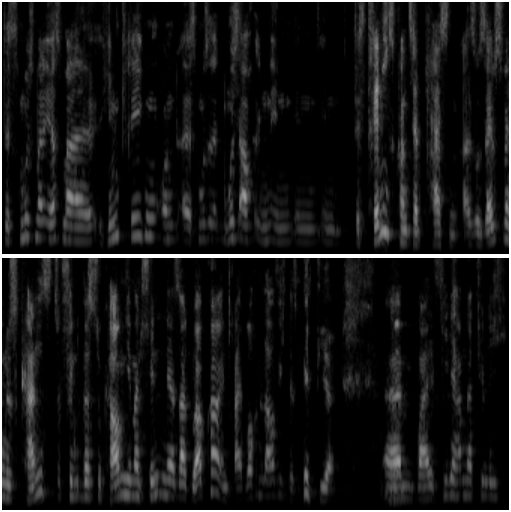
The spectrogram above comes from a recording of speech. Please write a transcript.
das muss man erstmal hinkriegen und es muss, muss auch in, in, in, in das Trainingskonzept passen. Also selbst wenn du es kannst, find, wirst du kaum jemanden finden, der sagt, ja, okay, in drei Wochen laufe ich das mit dir. Ja. Ähm, weil viele haben natürlich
